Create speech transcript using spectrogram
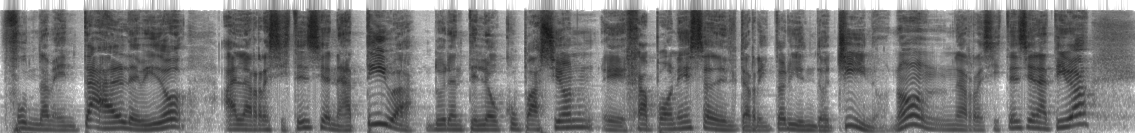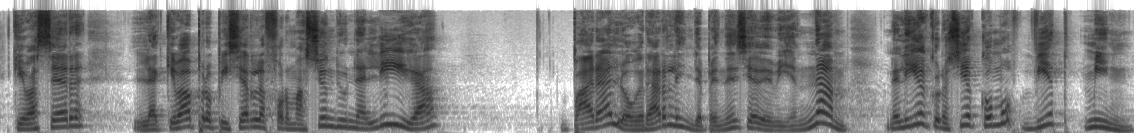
fundamental debido a la resistencia nativa durante la ocupación eh, japonesa del territorio indochino, ¿no? Una resistencia nativa que va a ser la que va a propiciar la formación de una liga para lograr la independencia de Vietnam, una liga conocida como Viet Minh,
